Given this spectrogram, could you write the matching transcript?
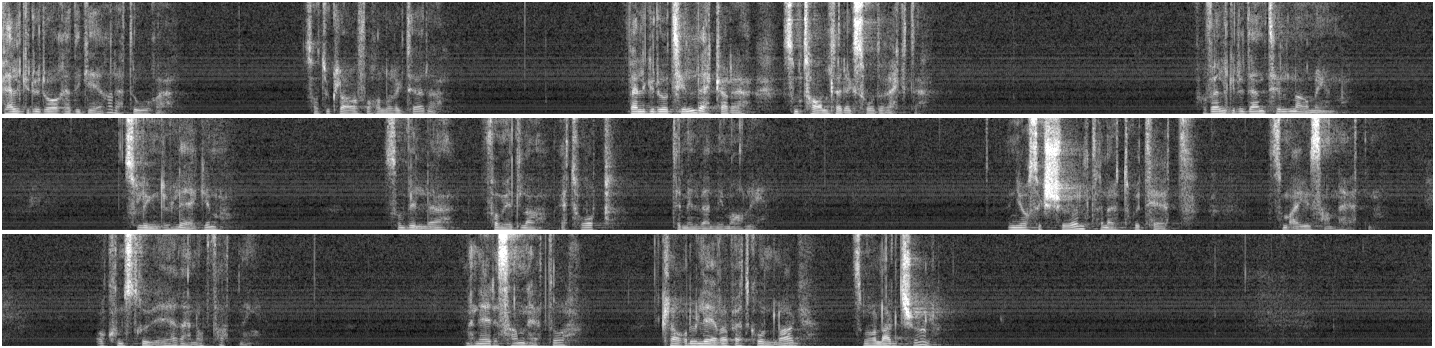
Velger du da å redigere dette ordet, sånn at du klarer å forholde deg til det? Velger du å tildekke det som taler til deg så direkte? For velger du den tilnærmingen, så ligner du legen som ville formidle et håp til min venn i Mali. En gjør seg sjøl til en autoritet som eier sannheten, og konstruerer en oppfatning. Men er det sannhet da? Klarer du å leve på et grunnlag som du har lagd sjøl?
